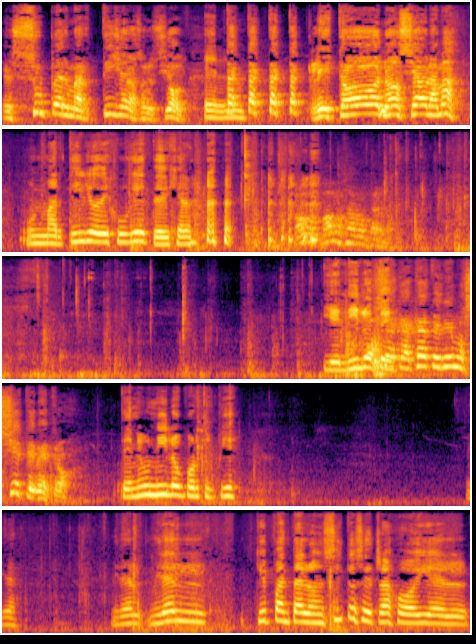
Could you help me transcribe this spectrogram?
El super martillo de la solución. El- Tac, tac, tac, tac. Listo, no se habla más. Un martillo de juguete, dijeron. Vamos, vamos a romperlo. y el hilo O te... sea que acá tenemos 7 metros. Tené un hilo por tu pie. Mira. Mira, el- mira el... ¿Qué pantaloncito se trajo hoy el,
